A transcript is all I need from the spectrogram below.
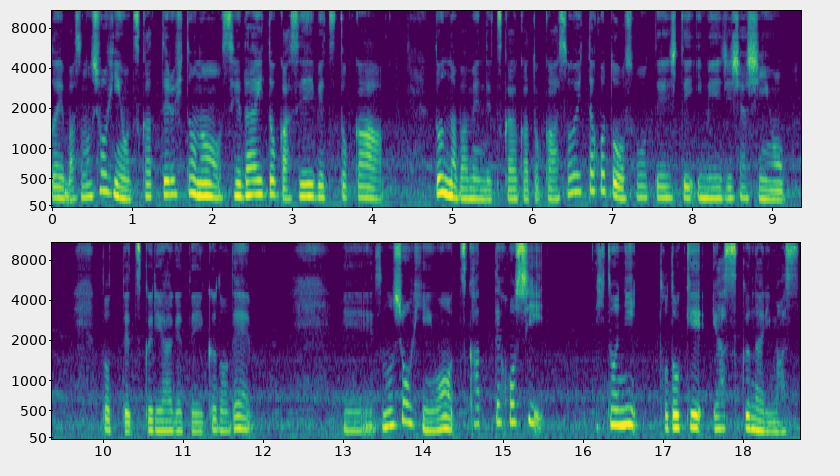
例えばその商品を使ってる人の世代とか性別とかどんな場面で使うかとかそういったことを想定してイメージ写真を撮って作り上げていくので、えー、その商品を使ってほしい人に届けやすくなります。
